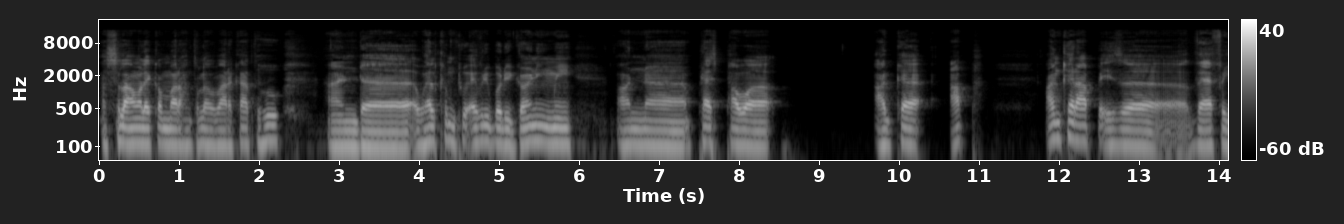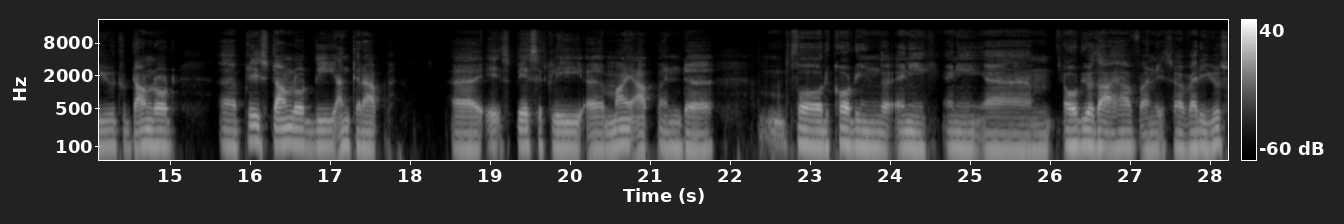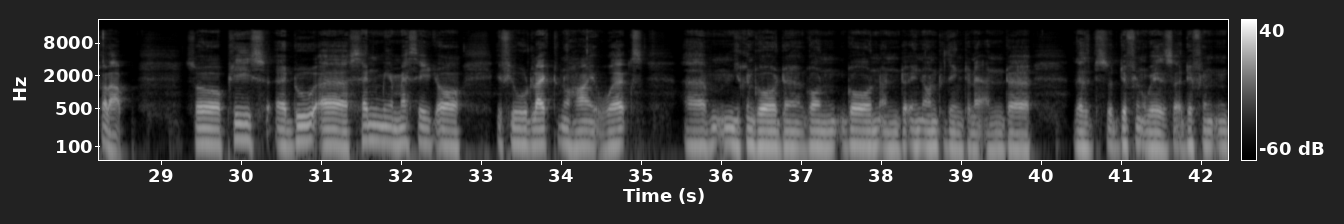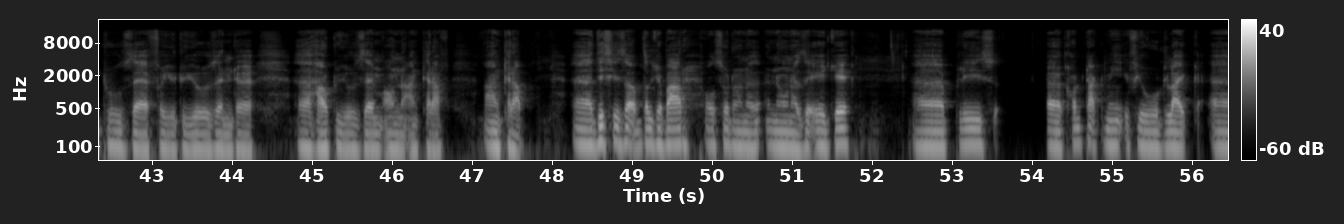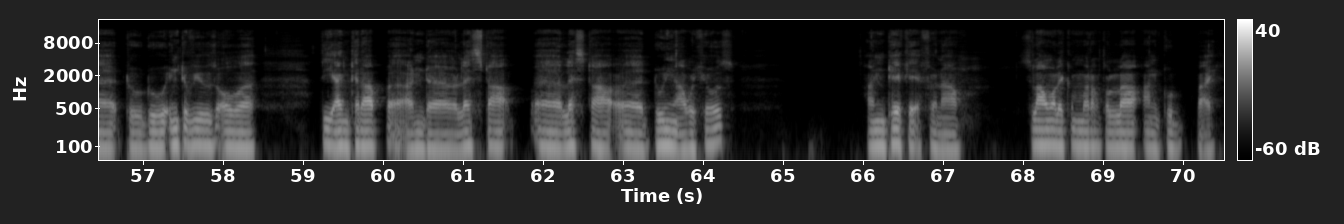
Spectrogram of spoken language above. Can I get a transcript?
Assalamu alaikum warahmatullahi wabarakatuh and uh, welcome to everybody joining me on uh, Press Power Anchor app. Anchor app is uh, there for you to download. Uh, please download the Anchor app. Uh, it's basically uh, my app and for recording any any um, audio that I have, and it's a very useful app. So please uh, do uh, send me a message, or if you would like to know how it works, um, you can go on, uh, go on, go on and in onto the internet, and uh, there's different ways, uh, different tools there for you to use, and uh, how to use them on app. Uh, this is Abdul Jabbar, also known as, known as the AJ. Please contact me if you would like to do interviews over the anchor app uh, and uh, let's start uh, let's start uh, doing our shows. And take it for now. Assalamu alaikum warahmatullah and goodbye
